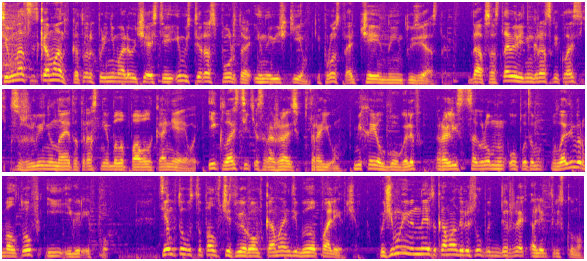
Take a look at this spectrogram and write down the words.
17 команд, в которых принимали участие и мастера спорта, и новички, и просто отчаянные энтузиасты. Да, в составе ленинградской классики, к сожалению, на этот раз не было Павла Коняева. И классики сражались втроем. Михаил Гоголев, ролист с огромным опытом, Владимир Болтов и Игорь Ивков. Тем, кто выступал вчетвером в команде, было полегче. Почему именно эту команду решил поддержать Олег Трескунов?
